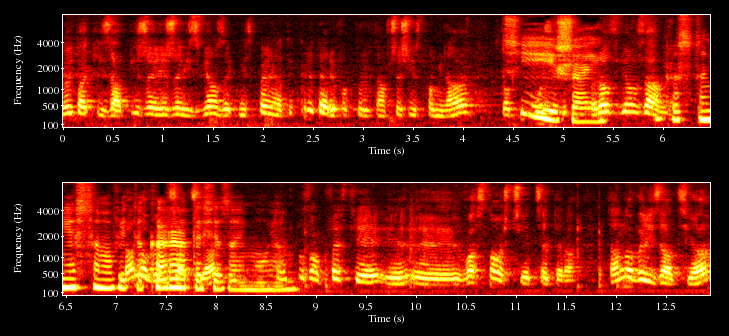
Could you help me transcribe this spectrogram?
był taki zapis, że jeżeli związek nie spełnia tych kryteriów, o których tam wcześniej wspominałem, to Ciszej. rozwiązany. Po prostu niesamowite nowelizacja, się zajmują. To są kwestie własności, etc. Ta nowelizacja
